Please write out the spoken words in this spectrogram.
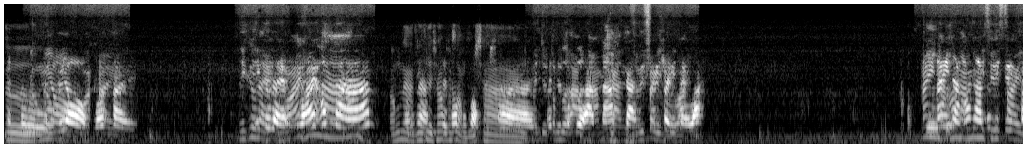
เออไม่ออกว่าใคร นี่คืออะไแหล่ล่งงร้าร้ายห้องน้น้ำน้องนาวที่เธอชอบผสมผู้ชายมันจะตำรวจอาบน้ำกันสวิตไฟไหนวะไม่ในไม่ห้ห้อองงน้ำน้ำมีมีสสวิวิตตไฟ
